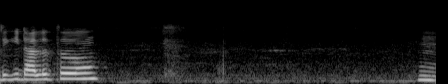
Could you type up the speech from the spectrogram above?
দেখি ঢালো তো। হুম।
